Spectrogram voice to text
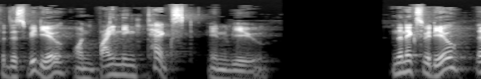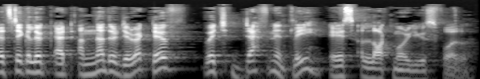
for this video on binding text in Vue. In the next video, let's take a look at another directive which definitely is a lot more useful.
